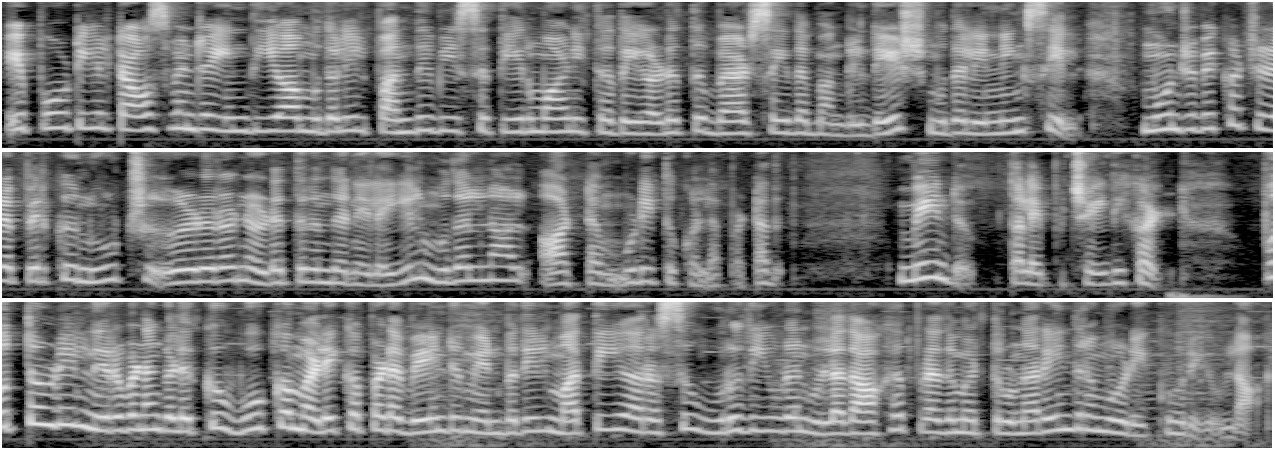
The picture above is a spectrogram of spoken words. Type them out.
இப்போட்டியில் டாஸ் வென்ற இந்தியா முதலில் பந்து வீச தீர்மானித்ததை அடுத்து பேட் செய்த பங்களாதேஷ் முதல் இன்னிங்ஸில் மூன்று விக்கெட் இழப்பிற்கு நூற்று ஏழு ரன் எடுத்திருந்த நிலையில் முதல் நாள் ஆட்டம் முடித்துக் கொள்ளப்பட்டது. மீண்டும் தலைப்புச் செய்திகள். புத்தொழில் நிறுவனங்களுக்கு ஊக்கம் அளிக்கப்பட வேண்டும் என்பதில் மத்திய அரசு உறுதியுடன் உள்ளதாக பிரதமர் திரு நரேந்திர மோடி கூறியுள்ளார்.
